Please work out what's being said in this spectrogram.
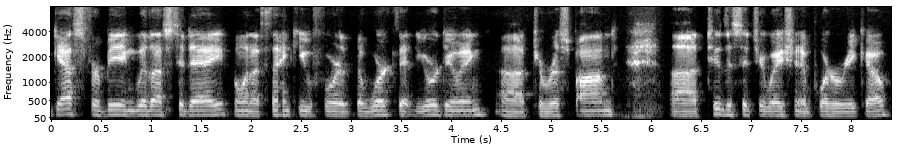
guests for being with us today. I want to thank you for the work that you're doing uh, to respond uh, to the situation in Puerto Rico.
